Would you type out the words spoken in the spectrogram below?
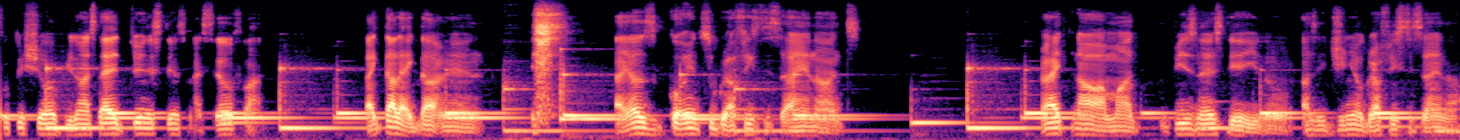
Photoshop. You know, I started doing these things myself and like that, like that, man. I just got into graphics design and right now I'm at business day, you know, as a junior graphics designer.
